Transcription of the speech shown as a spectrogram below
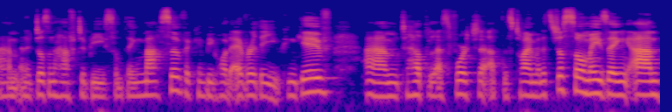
Um, and it doesn't have to be something massive. It can be whatever that you can give um, to help the less fortunate at this time. And it's just so amazing. Um,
